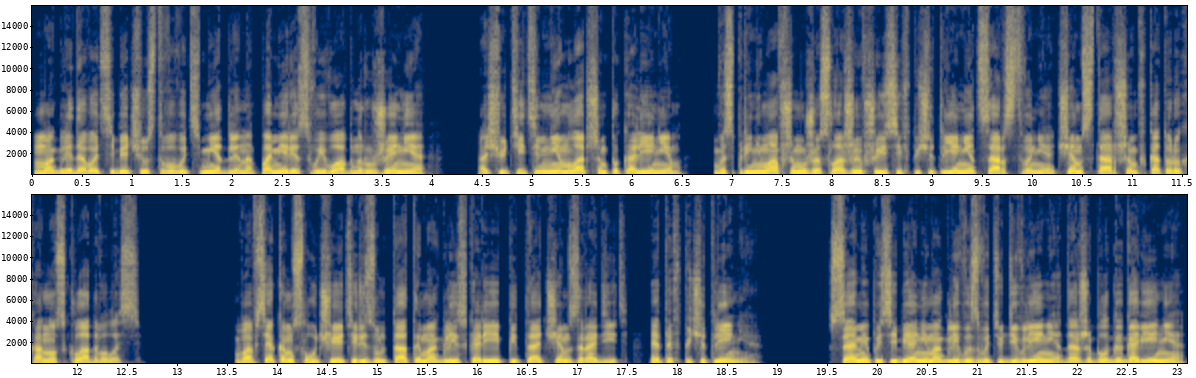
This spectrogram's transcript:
могли давать себя чувствовать медленно по мере своего обнаружения, ощутительнее младшим поколением, воспринимавшим уже сложившиеся впечатления царствования, чем старшим, в которых оно складывалось. Во всяком случае, эти результаты могли скорее питать, чем зародить это впечатление. Сами по себе они могли вызвать удивление, даже благоговение,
